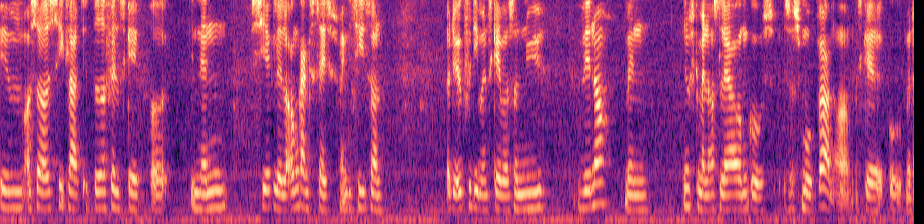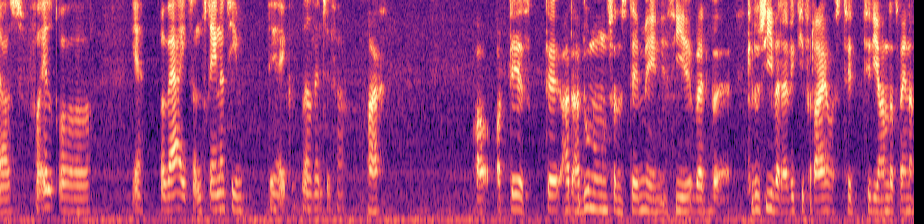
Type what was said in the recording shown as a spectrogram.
Øhm, og så også helt klart et bedre fællesskab og en anden cirkel eller omgangskreds, hvis man kan sige sådan. Og det er jo ikke fordi, man skaber sådan nye venner, men nu skal man også lære at omgås altså små børn, og man skal gå med deres forældre og, ja, og være i et sådan trænerteam. Det har jeg ikke været vant til før. Nej. og, og det, er- det, har, har du nogen sådan stemme ind at sige, hvad, hvad, kan du sige, hvad der er vigtigt for dig også til, til de andre trænere?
